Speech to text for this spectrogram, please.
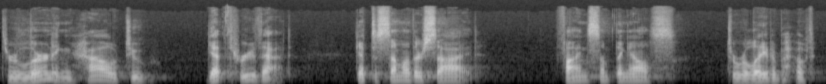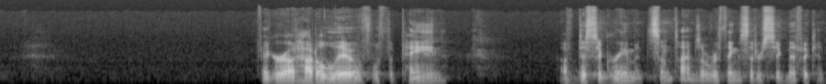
through learning how to get through that, get to some other side, find something else to relate about, figure out how to live with the pain of disagreement, sometimes over things that are significant.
